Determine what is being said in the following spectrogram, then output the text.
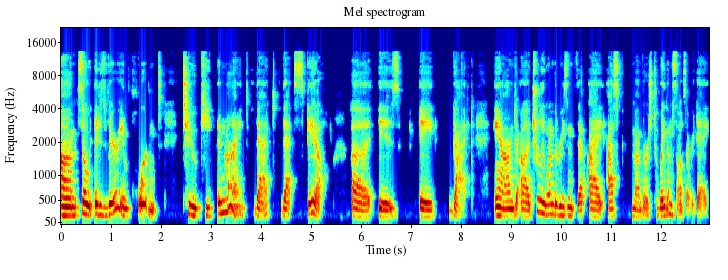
Um, so it is very important to keep in mind that that scale uh, is a guide. And uh, truly one of the reasons that i ask members to weigh themselves every day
